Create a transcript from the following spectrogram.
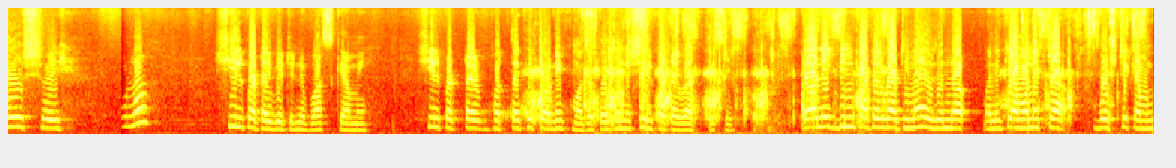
অবশ্যই। শিলপাটায় বেটে নেব আজকে আমি। শিলপাটার ভর্তা খেতে অনেক মজা, তার জন্য শিলপাটায় বাটতেছি। আর অনেক দিন বাটি না ওই জন্য মানে কেমন একটা বসতে কেমন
